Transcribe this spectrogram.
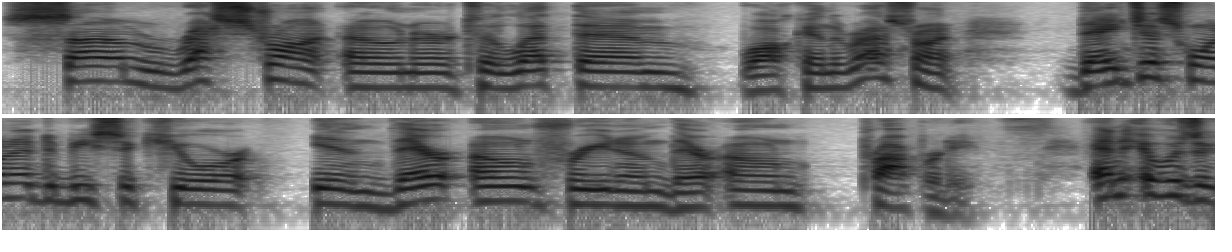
some restaurant owner to let them walk in the restaurant. They just wanted to be secure in their own freedom, their own property. And it was a,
